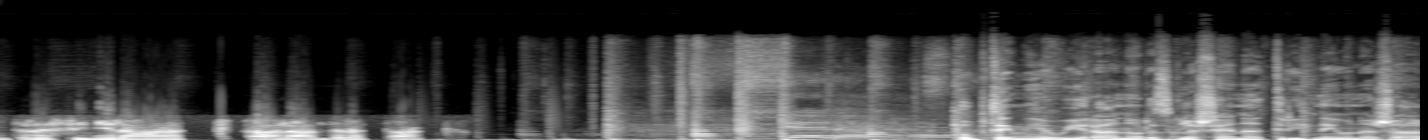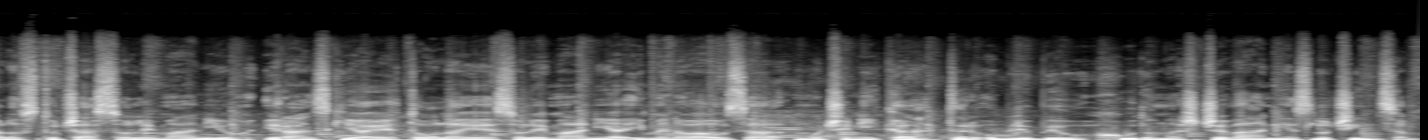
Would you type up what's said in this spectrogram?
interests in Iraq are under attack. Ob tem je v Iranu razglašena tridnevna žalost v času Soleimaniju. Iranski ajatola je Soleimanija imenoval za mučenika ter obljubil hudo maščevanje zločincem.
